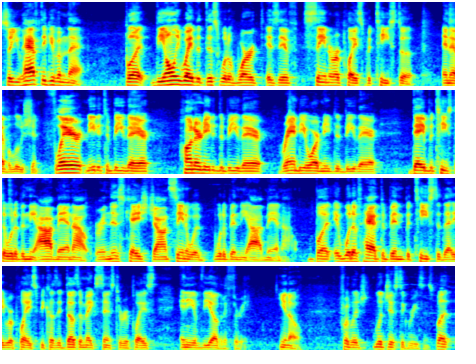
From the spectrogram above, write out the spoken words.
So you have to give him that. But the only way that this would have worked is if Cena replaced Batista in Evolution. Flair needed to be there. Hunter needed to be there. Randy Orton needed to be there. Dave Batista would have been the odd man out, or in this case, John Cena would would have been the odd man out. But it would have had to been Batista that he replaced because it doesn't make sense to replace any of the other three, you know, for log- logistic reasons. But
